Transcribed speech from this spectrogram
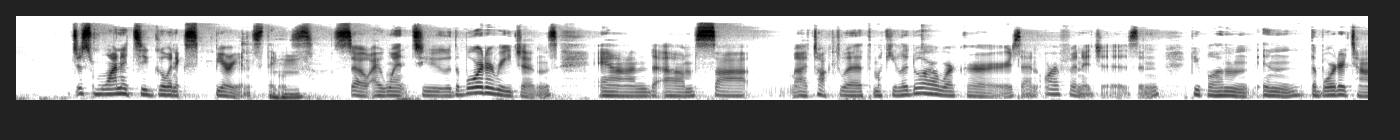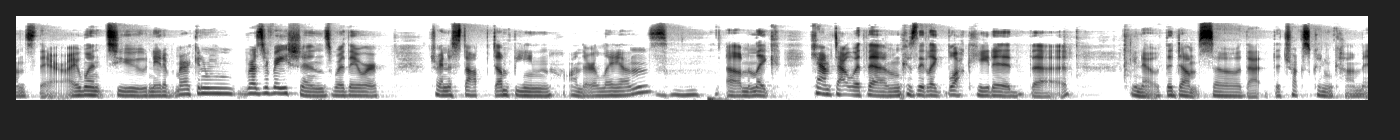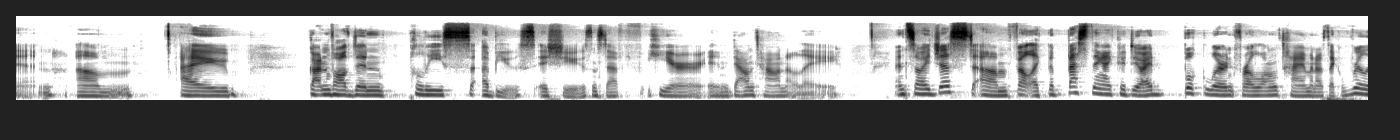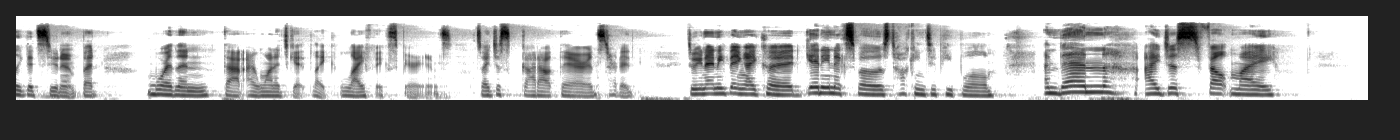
just wanted to go and experience things. So I went to the border regions and um, saw, uh, talked with maquiladora workers and orphanages and people in, in the border towns there. I went to Native American reservations where they were trying to stop dumping on their lands um, and like camped out with them because they like blockaded the you know the dumps so that the trucks couldn't come in. Um, i got involved in police abuse issues and stuff here in downtown la and so i just um, felt like the best thing i could do i'd book learned for a long time and i was like a really good student but more than that i wanted to get like life experience. So i just got out there and started doing anything I could, getting exposed, talking to people. And then I just felt my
